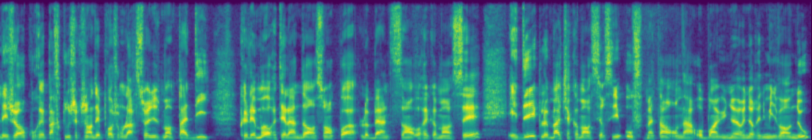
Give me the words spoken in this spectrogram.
Les gens couraient partout cherchant des proches. On leur a sérieusement pas dit que les morts étaient là-dedans, sans quoi le bain de sang aurait commencé. Et dès que le match a commencé, on s'est dit, ouf, maintenant on a au moins une heure, une heure et demie devant nous.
